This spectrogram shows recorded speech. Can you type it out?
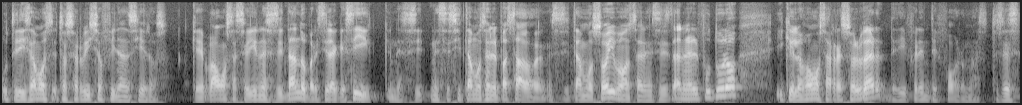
utilizamos estos servicios financieros, que vamos a seguir necesitando, pareciera que sí, que necesitamos en el pasado, necesitamos hoy, vamos a necesitar en el futuro y que los vamos a resolver de diferentes formas. Entonces,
